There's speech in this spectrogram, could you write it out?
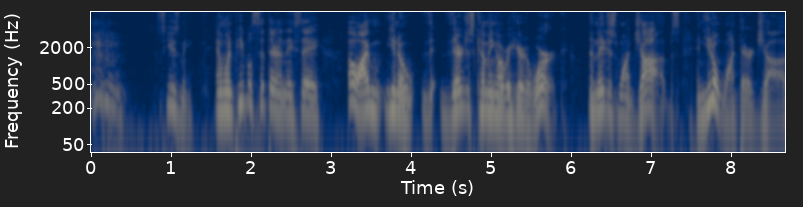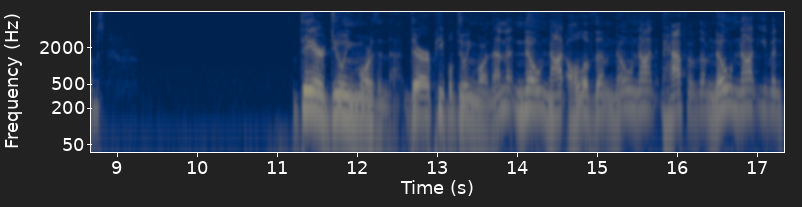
Excuse me. And when people sit there and they say, "Oh, I'm, you know, th- they're just coming over here to work and they just want jobs and you don't want their jobs." they're doing more than that. There are people doing more than that. No, not all of them. No, not half of them. No, not even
